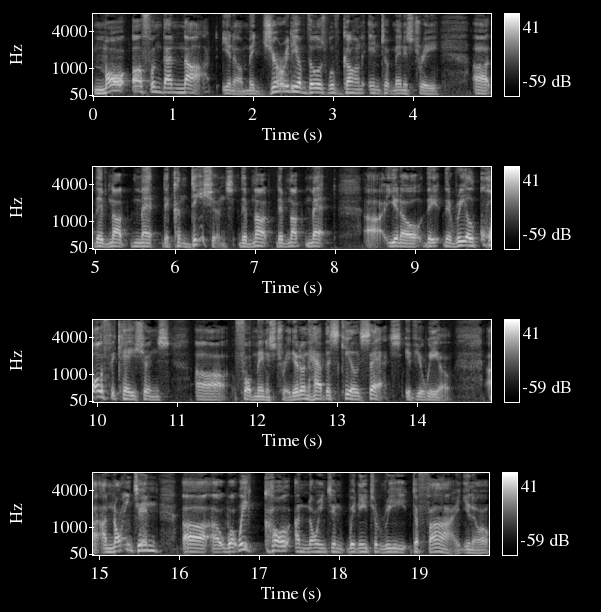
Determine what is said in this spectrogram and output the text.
More often than not, you know, majority of those who've gone into ministry, uh, they've not met the conditions. They've not they've not met, uh, you know, the the real qualifications uh, for ministry. They don't have the skill sets, if you will. Uh, anointing, uh, uh, what we call anointing, we need to redefine. You know,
